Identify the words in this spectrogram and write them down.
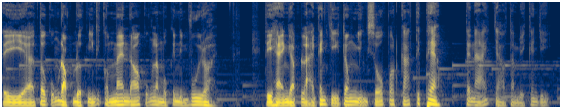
Thì à, tôi cũng đọc được những cái comment đó cũng là một cái niềm vui rồi. Thì hẹn gặp lại các anh chị trong những số podcast tiếp theo. Thân ái, chào tạm biệt các anh chị.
